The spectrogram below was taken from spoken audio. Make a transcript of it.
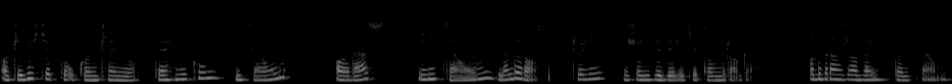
Oczywiście po ukończeniu technikum, liceum oraz liceum dla dorosłych, czyli jeżeli wybierzecie tą drogę od branżowej do liceum.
